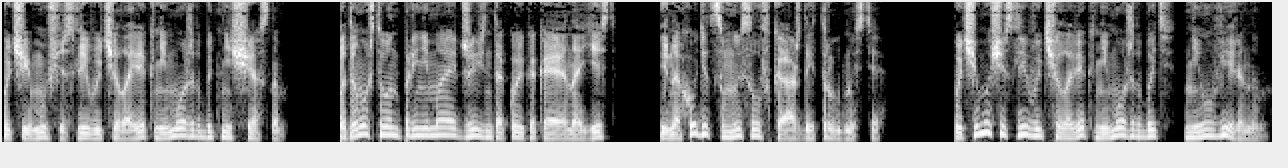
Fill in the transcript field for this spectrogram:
Почему счастливый человек не может быть несчастным? Потому что он принимает жизнь такой, какая она есть, и находит смысл в каждой трудности. Почему счастливый человек не может быть неуверенным?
